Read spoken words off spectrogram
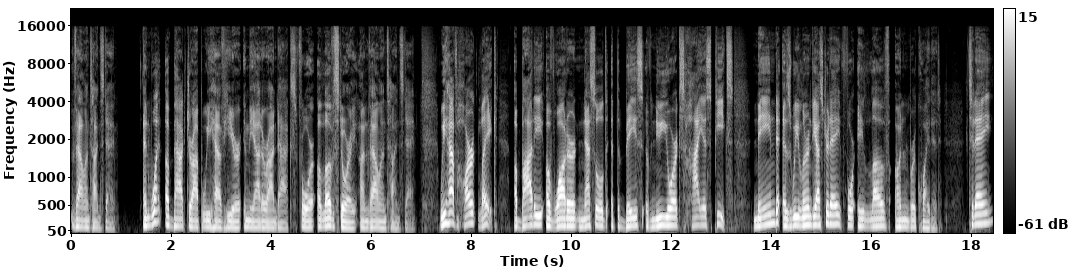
Valentine's Day. And what a backdrop we have here in the Adirondacks for a love story on Valentine's Day. We have Heart Lake, a body of water nestled at the base of New York's highest peaks, named, as we learned yesterday, for a love unrequited. Today,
